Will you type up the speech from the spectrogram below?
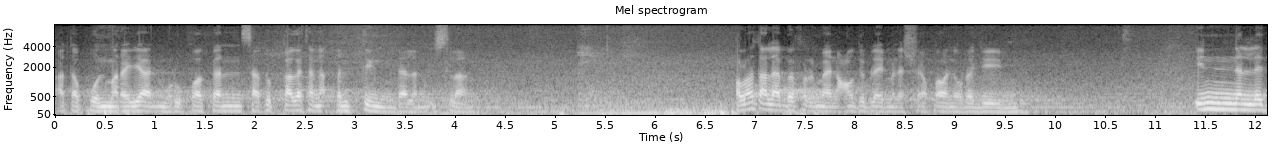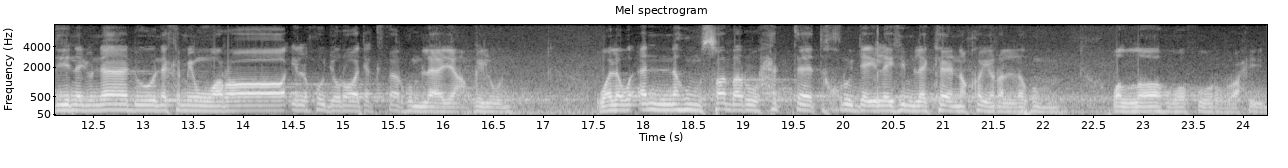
ataupun marayat merupakan satu perkara sangat penting dalam Islam. Allah Ta'ala berfirman A'udzubillahi minasyaitanir rajim Innal ladhina yunadunaka min wara'il hujurat aktharuhum la ya'qilun walau annahum sabaru hatta takhruja ilaihim lakana khairan lahum. Wallahu غفور rahim.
